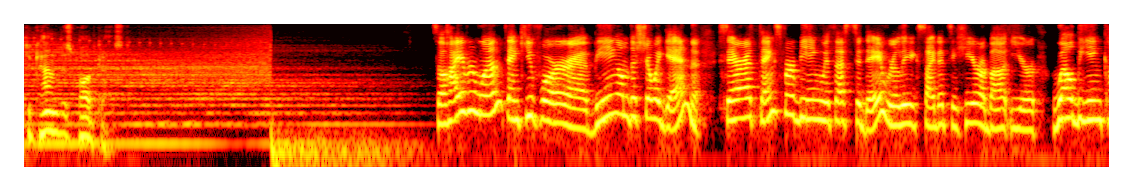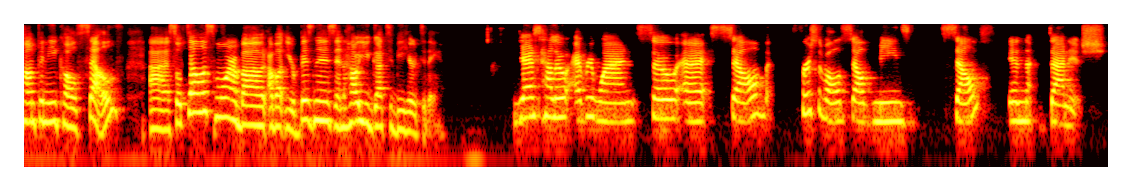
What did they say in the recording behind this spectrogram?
to Canada's podcast. So, hi everyone. Thank you for uh, being on the show again. Sarah, thanks for being with us today. Really excited to hear about your well-being company called Selv. Uh, so, tell us more about about your business and how you got to be here today. Yes, hello everyone. So, uh, Selv, first of all, Selv means self in Danish.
